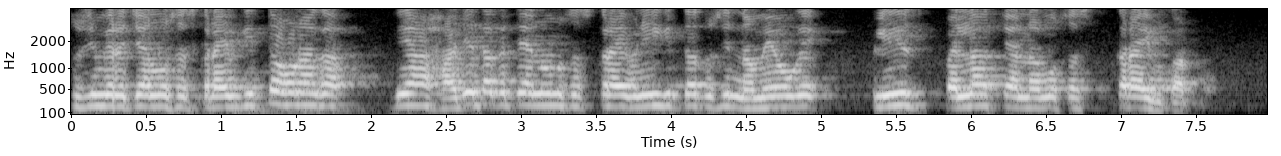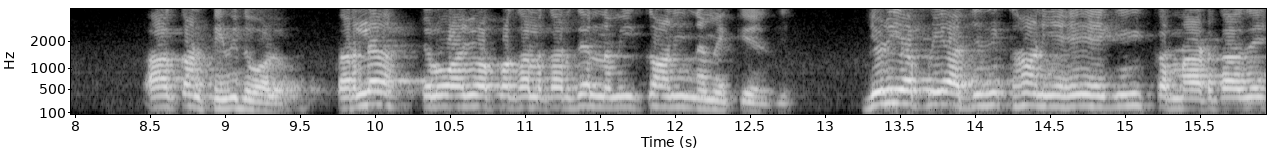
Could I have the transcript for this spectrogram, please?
ਤੁਸੀਂ ਮੇਰੇ ਚੈਨਲ ਨੂੰ ਸਬਸਕ੍ਰਾਈਬ ਕੀਤਾ ਹੋਣਾਗਾ ਜੇ ਹਜੇ ਤੱਕ ਚੈਨਲ ਨੂੰ ਸਬਸਕ੍ਰਾਈਬ ਨਹੀਂ ਕੀਤਾ, ਤੁਸੀਂ ਨਵੇਂ ਹੋਗੇ ਪਲੀਜ਼ ਪਹਿਲਾਂ ਚੈਨਲ ਨੂੰ ਸਬਸਕ੍ਰਾਈਬ ਕਰ ਲਓ ਆ ਘੰਟੀ ਵੀ ਦਬਾ ਲਿਓ। ਕਰ ਲਿਆ? ਚਲੋ ਆਜੋ ਆਪਾਂ ਗੱਲ ਕਰਦੇ ਹਾਂ ਨਵੀਂ ਕਹਾਣੀ ਨਵੇਂ ਕੇਸ ਦੀ। ਜਿਹੜੀ ਆਪਣੀ ਅੱਜ ਦੀ ਕਹਾਣੀ ਇਹ ਹੈਗੀ ਕਰਨਾਟਕਾ ਦੇ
